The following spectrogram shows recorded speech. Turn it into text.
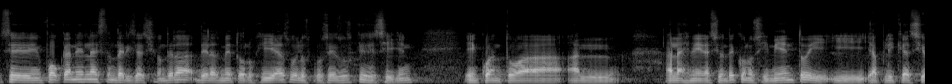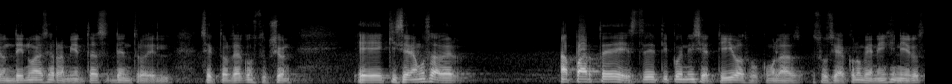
se enfocan en la estandarización de, las metodologías o de los procesos que se siguen en cuanto a, la generación de conocimiento y, aplicación de nuevas herramientas dentro del sector de la construcción. quisiéramos saber, aparte de este tipo de iniciativas o como la Sociedad Colombiana de Ingenieros,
